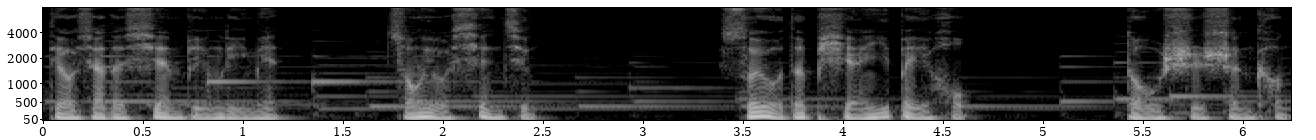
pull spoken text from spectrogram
掉下的馅饼里面总有陷阱，所有的便宜背后都是深坑。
